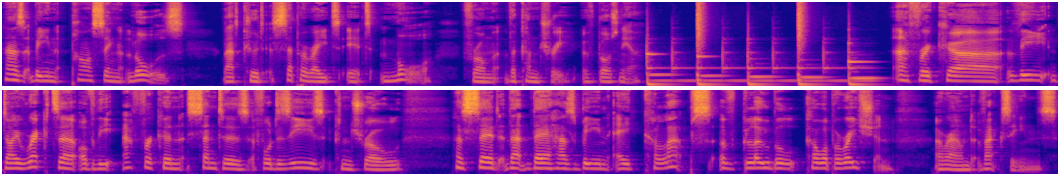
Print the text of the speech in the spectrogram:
has been passing laws that could separate it more from the country of Bosnia. Africa, the director of the African Centers for Disease Control has said that there has been a collapse of global cooperation around vaccines.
